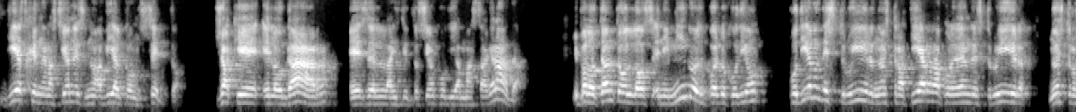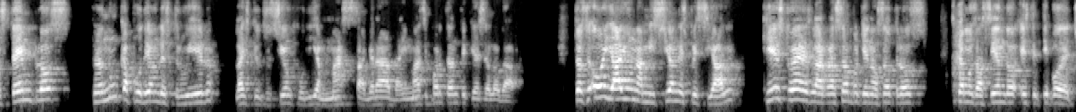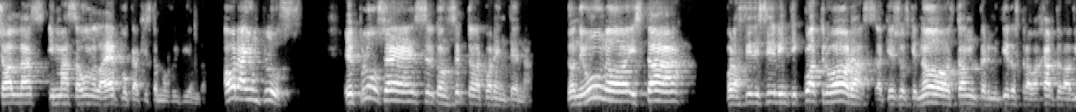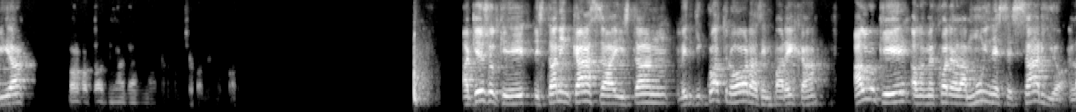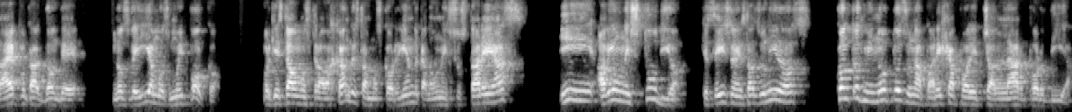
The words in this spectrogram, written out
10 generaciones no había el concepto, ya que el hogar es la institución judía más sagrada. Y por lo tanto, los enemigos del pueblo judío pudieron destruir nuestra tierra, pudieron destruir nuestros templos, pero nunca pudieron destruir la institución judía más sagrada y más importante que es el hogar. Entonces, hoy hay una misión especial que esto es la razón por que nosotros estamos haciendo este tipo de charlas y más aún en la época que estamos viviendo. Ahora hay un plus. El plus es el concepto de la cuarentena, donde uno está, por así decir, 24 horas, aquellos que no están permitidos trabajar todavía. Aquellos que están en casa y están 24 horas en pareja, algo que a lo mejor era muy necesario en la época donde nos veíamos muy poco, porque estábamos trabajando, estábamos corriendo, cada uno en sus tareas, y había un estudio que se hizo en Estados Unidos, cuántos minutos una pareja puede charlar por día.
